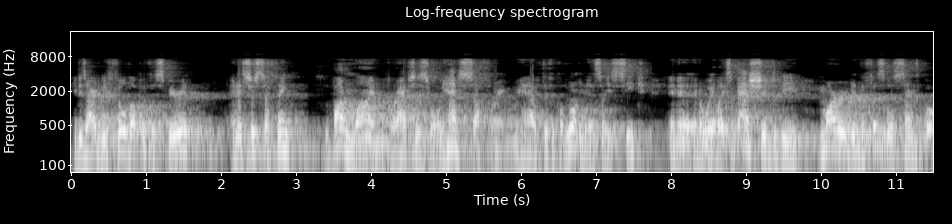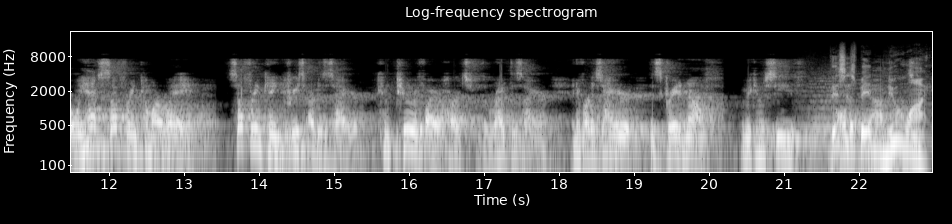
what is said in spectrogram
He desired to be filled up with the Spirit. And it's just, I think, the bottom line perhaps is when we have suffering, when we have difficulty, we don't necessarily seek in a, in a way like Sebastian to be martyred in the physical sense, but when we have suffering come our way, suffering can increase our desire, can purify our hearts for the right desire, and if our desire is great enough, we can receive. This has been God New Wine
